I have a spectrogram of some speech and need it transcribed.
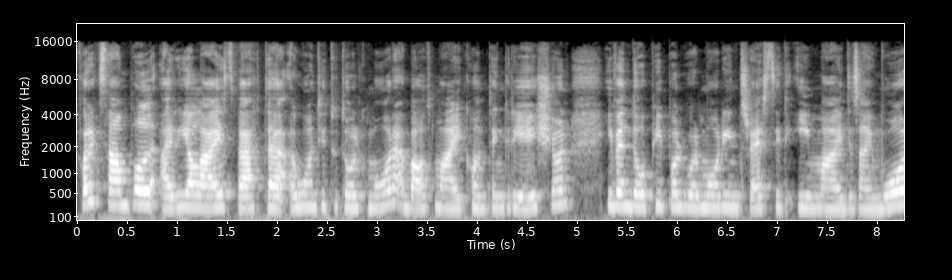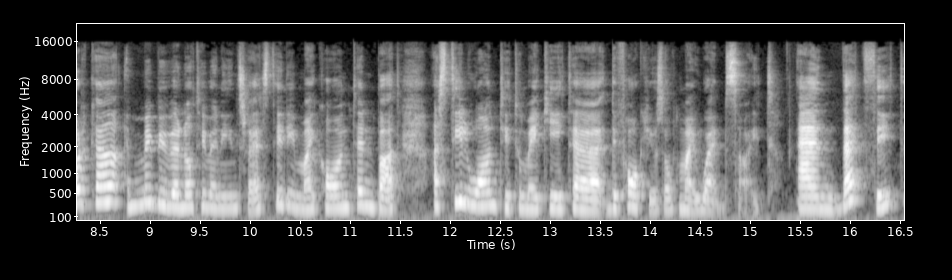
For example, I realized that uh, I wanted to talk more about my content creation, even though people were more interested in my design work uh, and maybe were not even interested in my content, but I still wanted to make it uh, the focus of my website. And that's it.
